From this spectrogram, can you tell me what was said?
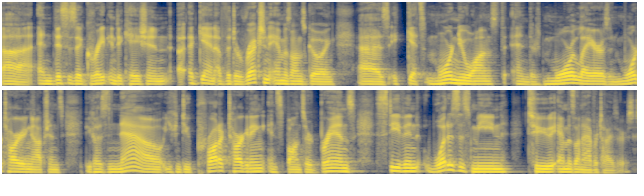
Uh, and this is a great indication, again, of the direction Amazon's going as it gets more nuanced and there's more layers and more targeting options because now you can do product targeting in sponsored brands. Stephen, what does this mean to Amazon advertisers?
